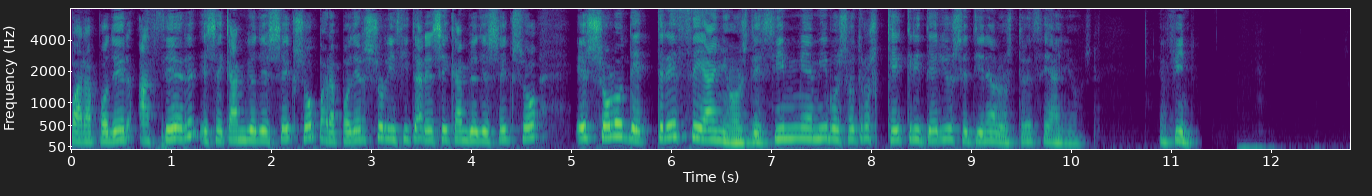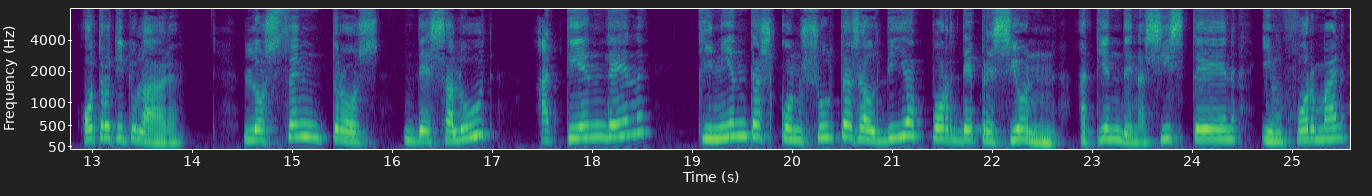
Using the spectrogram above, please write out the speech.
para poder hacer ese cambio de sexo, para poder solicitar ese cambio de sexo, es solo de 13 años. Decidme a mí vosotros qué criterio se tiene a los 13 años. En fin. Otro titular. Los centros de salud atienden 500 consultas al día por depresión. Atienden, asisten, informan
